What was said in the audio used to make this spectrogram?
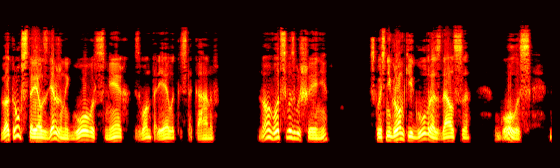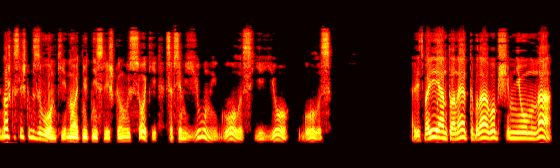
Вокруг стоял сдержанный говор, смех, звон тарелок и стаканов. Но вот с возвышения сквозь негромкий гул раздался голос — Немножко слишком звонкий, но отнюдь не слишком высокий, совсем юный голос, ее голос. А ведь Мария Антуанетта была, в общем, не умна,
